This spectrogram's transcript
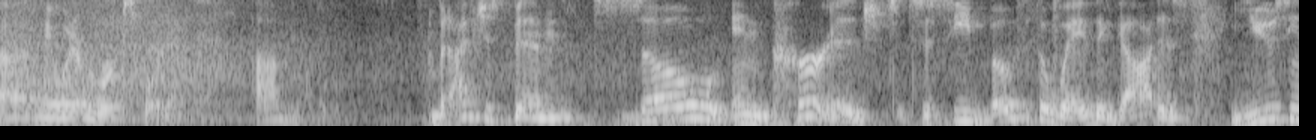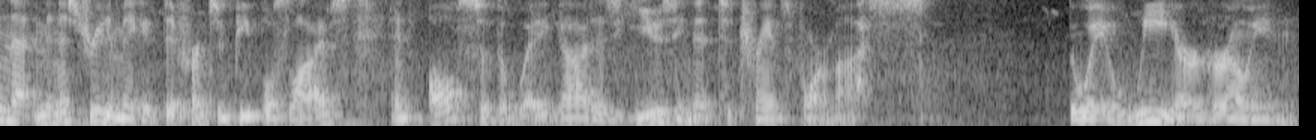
uh, you know, whatever works for you. Um, but I've just been so encouraged to see both the way that God is using that ministry to make a difference in people's lives and also the way God is using it to transform us. The way we are growing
